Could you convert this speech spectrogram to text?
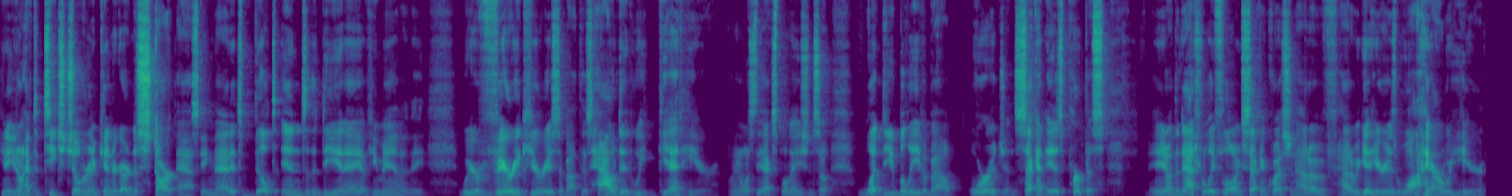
know, you don't have to teach children in kindergarten to start asking that. It's built into the DNA of humanity. We are very curious about this. How did we get here? I mean, what's the explanation? So, what do you believe about origin? Second is purpose. You know, the naturally flowing second question out of how do we get here is why are we here?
